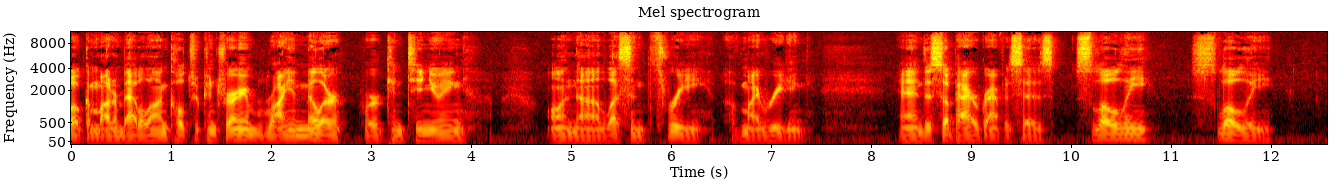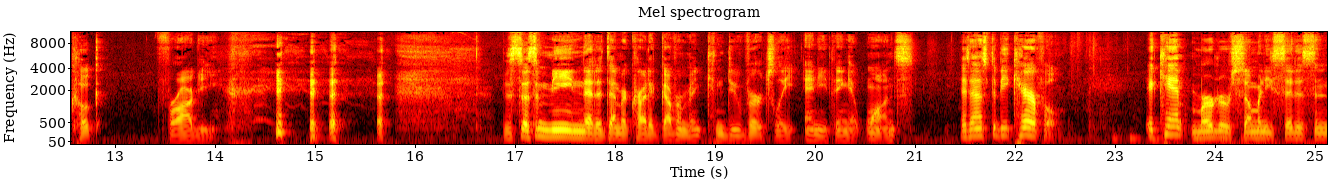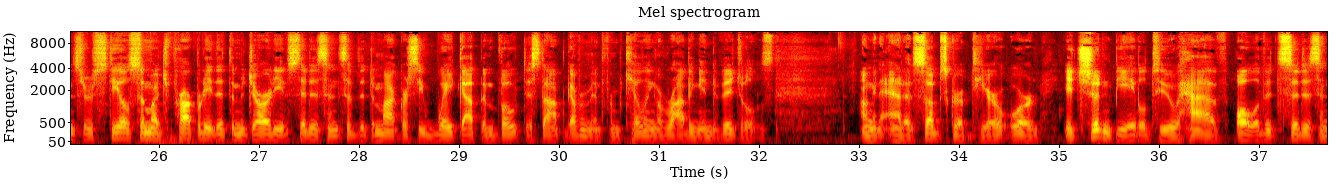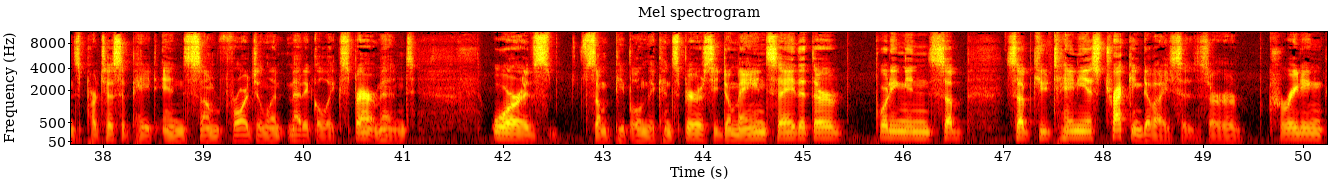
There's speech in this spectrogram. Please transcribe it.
Welcome, Modern Babylon Culture Contrarian Ryan Miller. We're continuing on uh, lesson three of my reading. And this subparagraph it says, slowly, slowly cook froggy. this doesn't mean that a democratic government can do virtually anything at once. It has to be careful. It can't murder so many citizens or steal so much property that the majority of citizens of the democracy wake up and vote to stop government from killing or robbing individuals. I'm going to add a subscript here, or it shouldn't be able to have all of its citizens participate in some fraudulent medical experiment, or as some people in the conspiracy domain say that they're putting in sub subcutaneous tracking devices or creating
